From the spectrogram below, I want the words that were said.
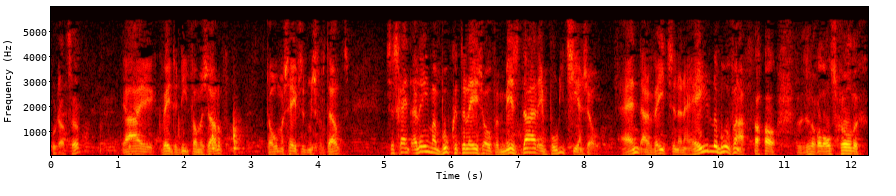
Hoe dat zo? Ja, ik weet het niet van mezelf. Thomas heeft het me verteld. Ze schijnt alleen maar boeken te lezen over misdaad en politie en zo. En daar weet ze een heleboel van af. Oh, dat is nogal onschuldig.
